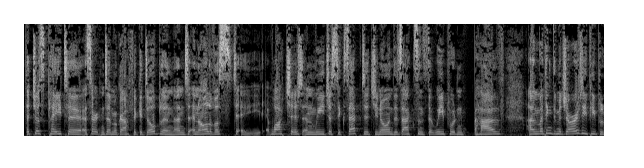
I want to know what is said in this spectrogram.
that just play to a certain demographic of Dublin, and and all of us t- watch it and we just accept it, you know. And there's accents that we wouldn't have. Um, I think the majority of people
